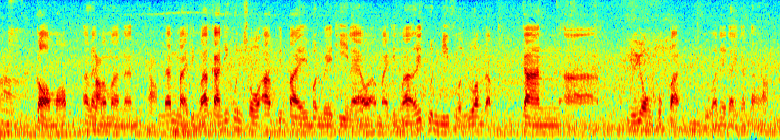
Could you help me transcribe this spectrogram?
อ่า ก่อม็อบอะไรครับประมาณนั้นครับ นั่นหมายถึงว่าการที่คุณโชว์อัพขึ้นไปบนเวทีแล้วอะหมายถึงว่าเอ้ยคุณมีส่วนร่วมกับการอ่ายุยงปลุกปั่นหรือว่าใดๆก็ตามเ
